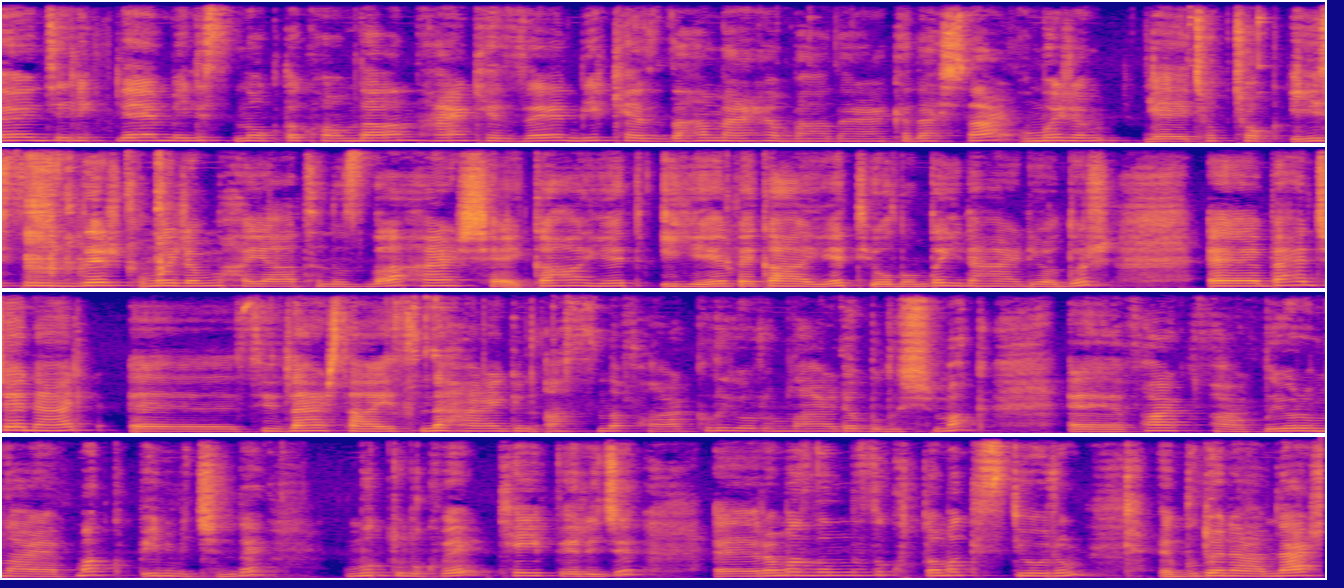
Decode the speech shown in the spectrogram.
Öncelikle melis.com'dan herkese bir kez daha merhabalar arkadaşlar. Umarım e, çok çok iyisinizdir. Umarım hayatınızda her şey gayet iyi ve gayet yolunda ilerliyordur. E, Ben Cenel. E, Sizler sayesinde her gün aslında farklı yorumlarda buluşmak, farklı farklı yorumlar yapmak benim için de mutluluk ve keyif verici. E, Ramazanınızı kutlamak istiyorum. Bu dönemler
